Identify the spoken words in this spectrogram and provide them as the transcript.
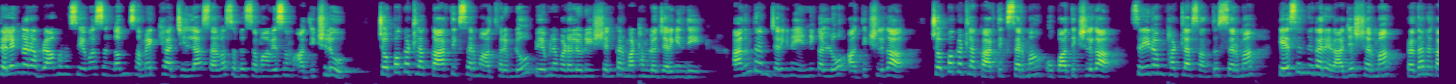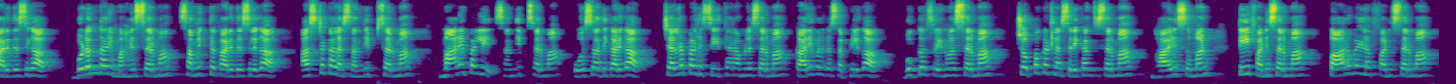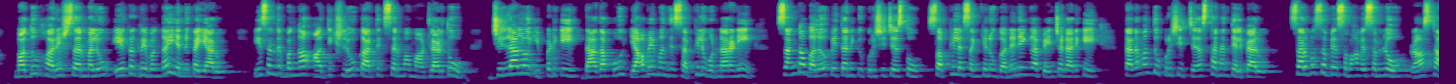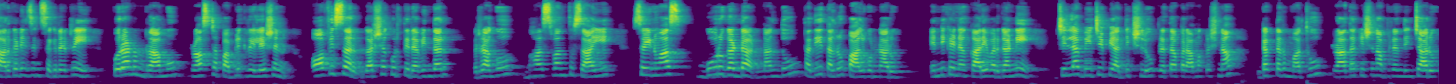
తెలంగాణ బ్రాహ్మణ సేవా సంఘం సమైక్య జిల్లా సర్వసభ్య సమావేశం అధ్యక్షులు చొప్పకట్ల కార్తిక్ శర్మ ఆధ్వర్యంలో వేములవాడలోని శంకర్ మఠంలో జరిగింది. అనంతరం జరిగిన ఎన్నికల్లో అధ్యక్షులుగా చొప్పకట్ల కార్తిక్ శర్మ ఉపాధ్యక్షులుగా శ్రీరామ్ భట్ల సంతోష్ శర్మ కేసన్న గారి రాజేష్ శర్మ ప్రధాన కార్యదర్శిగా బుడంగారి మహేష్ శర్మ సంయుక్త కార్యదర్శులుగా అష్టకాల సందీప్ శర్మ మారేపల్లి సందీప్ శర్మ కోశాధికారిగా చల్రపల్లి సీతారాముల శర్మ కార్యవర్గ సభ్యులుగా బుగ్గ శ్రీనివాస్ శర్మ చొప్పకట్ల శ్రీకాంత్ శర్మ భాయి సుమన్ టి ఫణి శర్మ పారవెళ్ళ ఫణి శర్మ మధు హరీష్ శర్మలు ఏకగ్రీవంగా ఎన్నికయ్యారు. ఈ సందర్భంగా అధ్యక్షులు కార్తిక్ శర్మ మాట్లాడుతూ జిల్లాలో ఇప్పటికీ దాదాపు యాభై మంది సభ్యులు ఉన్నారని సంఘ బలోపేతానికి కృషి చేస్తూ సభ్యుల సంఖ్యను గణనీయంగా పెంచడానికి తనవంతు కృషి చేస్తానని తెలిపారు. సర్వసభ్య సమావేశంలో రాష్ట్ర ఆర్గనైజింగ్ సెక్రటరీ పురాణం రాము రాష్ట్ర public relation officer Gharshakurthi Ravinder Raghu Bhaswanth Sai Srinivas Burugadda Nandu తదితరులు పాల్గొన్నారు. ఎన్నికైన కార్యవర్గాన్ని జిల్లా బీజేపీ అధ్యక్షులు ప్రతాప్ రామకృష్ణ డాక్టర్ మధు రాధాకిషన్ అభినందించారు.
